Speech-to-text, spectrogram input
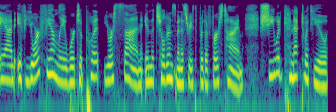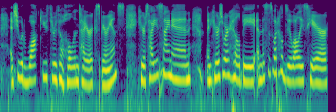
And if your family were to put your son in the children's ministry for the first time, she would connect with you and she would walk you through the whole entire experience. Here's how you sign in, and here's where he'll be, and this is what he'll do while he's here.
